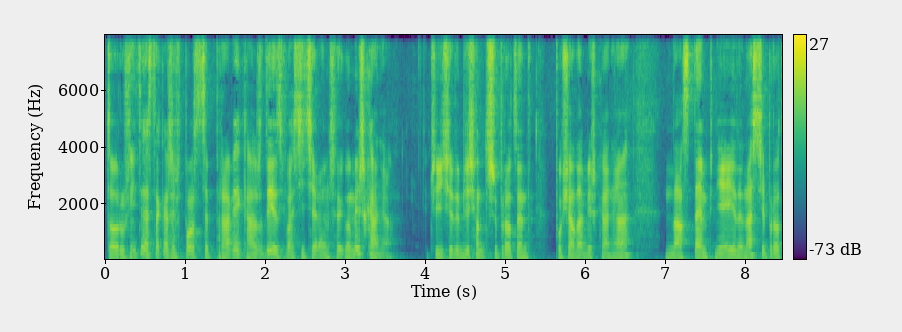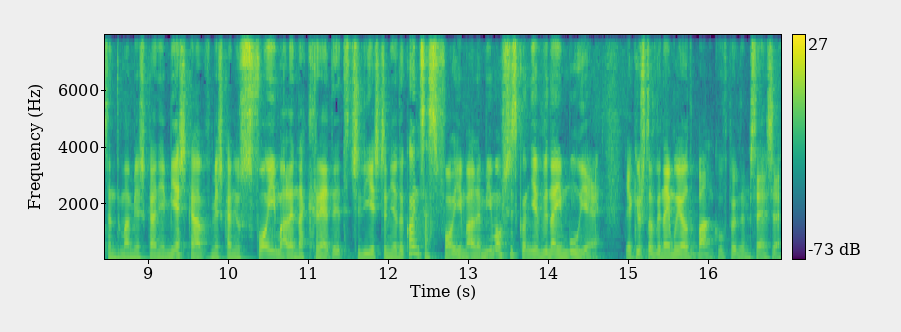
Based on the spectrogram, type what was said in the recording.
to różnica jest taka, że w Polsce prawie każdy jest właścicielem swojego mieszkania. Czyli 73% posiada mieszkania, Następnie 11% ma mieszkanie, mieszka w mieszkaniu swoim, ale na kredyt, czyli jeszcze nie do końca swoim, ale mimo wszystko nie wynajmuje. Jak już to wynajmuje od banku w pewnym sensie.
